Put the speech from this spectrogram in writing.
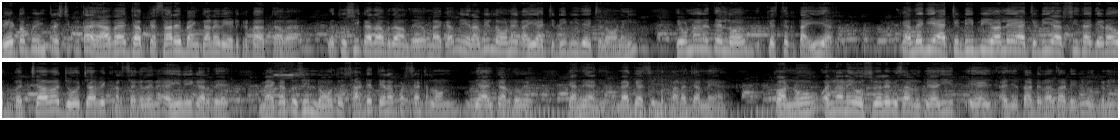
ਰੇਟ ਆਫ ਇੰਟਰਸਟ ਘਟਾਇਆ ਵਾ, ਜਦਕਿ ਸਾਰੇ ਬੈਂਕਾਂ ਨੇ ਰੇਟ ਘਟਾਤਾ ਵਾ। ਤੇ ਤੁਸੀਂ ਕਦਾ ਵਧਾਉਂਦੇ ਹੋ? ਮੈਂ ਕਿਹਾ ਮੇਰਾ ਵੀ ਲੋਨ ਹੈਗਾ ਐਚਡੀਬੀ ਦੇ ਚਲਾਉਣ ਹੀ ਤੇ ਉਹਨਾਂ ਨੇ ਤੇ ਲੋ- ਕਿਸ਼ਤ ਘਟਾਈ ਆ। ਕਹਿੰਦੇ ਜੀ ਐਚਡੀਬੀ ਵਾਲੇ ਐਚਡੀਐਫਸੀ ਦਾ ਜਿਹੜਾ ਉਹ ਬੱਚਾ ਵਾ, ਜੋ ਚਾਹਵੇ ਕਰ ਸਕਦੇ ਨੇ, ਅਸੀਂ ਨਹੀਂ ਕਰਦੇ। ਮੈਂ ਕਿਹਾ ਤੁਸੀਂ 9 ਤੋਂ 13.5% ਲੋਨ ਵਿਆਜ ਕਰ ਦੋਗੇ। ਕਹਿੰਦੇ ਹਾਂਜੀ। ਮੈਂ ਕਿਹਾ ਅਸੀਂ ਮਕਾਨਾ ਚਾਹੁੰਦੇ ਆ ਤੁਹਾਨੂੰ ਇਹਨਾਂ ਨੇ ਉਸ ਵੇਲੇ ਵੀ ਸਾਨੂੰ ਕਿਹਾ ਜੀ, ਇਹ ਅਜੇ ਤੁਹਾਡੇ ਨਾਲ ਸਾਡੀ ਨਹੀਂ ਰੁਕਣੀ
